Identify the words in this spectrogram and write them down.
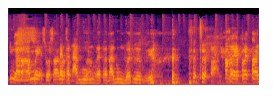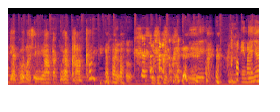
ini nggak rame suasana retret agung banget. retret agung buat lu Bro. Ternyata. ah retret aja gue masih ngakak-ngakakan Jadi intinya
